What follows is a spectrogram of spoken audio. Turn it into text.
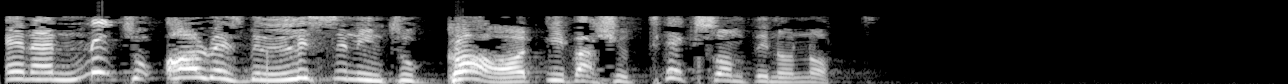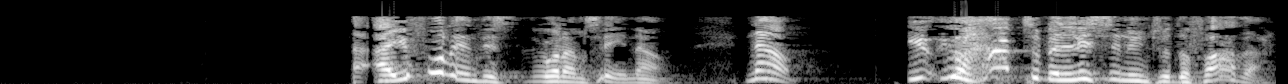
And I need to always be listening to God if I should take something or not. Are you following this, what I'm saying now? Now, you, you have to be listening to the Father.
